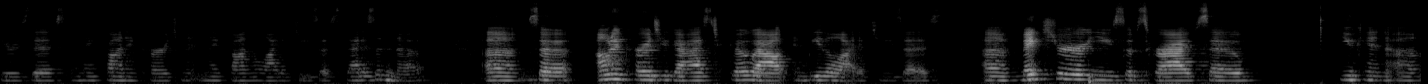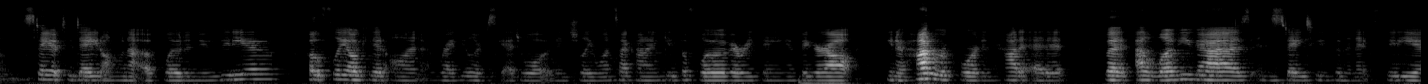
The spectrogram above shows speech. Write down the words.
hears this and they find encouragement and they find the light of Jesus, that is enough. Um, so I want to encourage you guys to go out and be the light of Jesus. Um, make sure you subscribe so you can um, stay up to date on when I upload a new video. Hopefully, I'll get on a regular schedule eventually once I kind of get the flow of everything and figure out, you know, how to record and how to edit. But I love you guys and stay tuned for the next video.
